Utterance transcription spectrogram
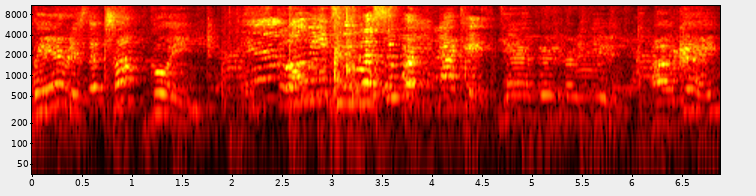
Where is the truck going? It's going to the supermarket. Yeah, very, very good. Okay.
